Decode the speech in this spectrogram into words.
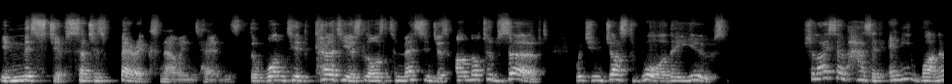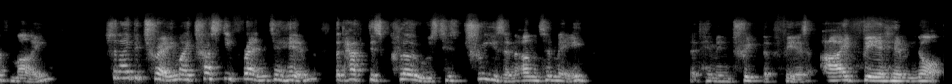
In mischief such as Ferrex now intends, the wanted courteous laws to messengers are not observed, which in just war they use. Shall I so hazard any one of mine? Shall I betray my trusty friend to him that hath disclosed his treason unto me? Let him entreat that fears, I fear him not.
